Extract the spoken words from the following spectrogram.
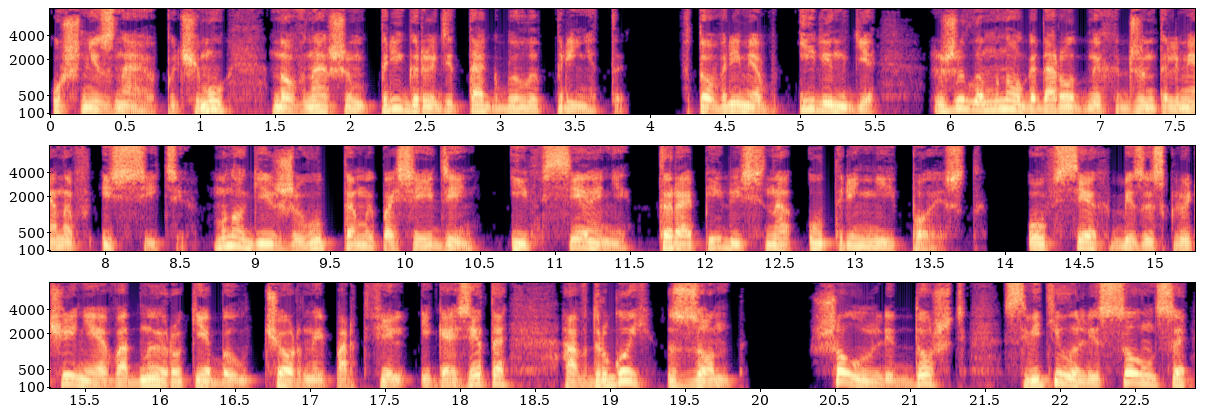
Уж не знаю почему, но в нашем пригороде так было принято. В то время в Илинге жило много дородных джентльменов из Сити. Многие живут там и по сей день и все они торопились на утренний поезд. У всех, без исключения, в одной руке был черный портфель и газета, а в другой — зонт. Шел ли дождь, светило ли солнце,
